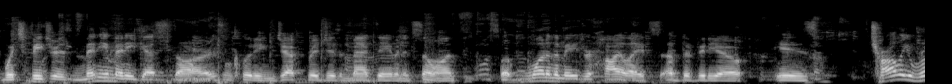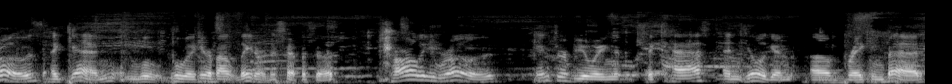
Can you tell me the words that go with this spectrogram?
Which features many, many guest stars, including Jeff Bridges and Matt Damon and so on. But one of the major highlights of the video is Charlie Rose, again, who we'll, who we'll hear about later in this episode. Charlie Rose interviewing the cast and Gilligan of Breaking Bad,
